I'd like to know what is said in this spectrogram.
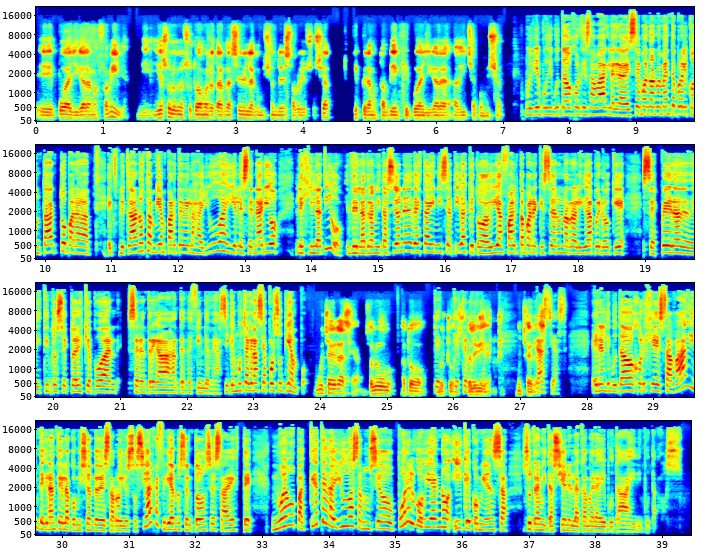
eh, pueda llegar a más familias. Y, eso es lo que nosotros vamos a tratar de hacer en la Comisión de Desarrollo Social, que esperamos también que pueda llegar a dicha comisión. Muy bien, pues diputado Jorge Sabac, le agradecemos enormemente por el contacto para explicarnos también parte de las ayudas y el escenario legislativo de las tramitaciones de estas iniciativas que todavía falta para que sean una realidad, pero que se espera desde distintos sectores que puedan ser entregadas antes de fin de mes. Así que muchas gracias por su tiempo. Muchas gracias. Un saludo a todos nuestros televidentes. Muchas gracias. Gracias. Era el diputado Jorge Sabac, integrante de la Comisión de Desarrollo Social, refiriéndose entonces a este nuevo paquete de ayudas por el gobierno y que comienza su tramitación en la Cámara de Diputadas y Diputados.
